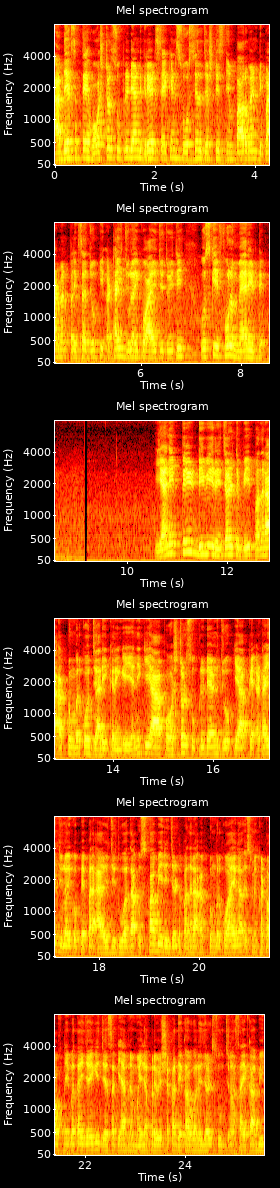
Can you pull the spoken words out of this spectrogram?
आप देख सकते हैं, hostel superintendent grade second social justice empowerment department परीक्षा जो कि 28 जुलाई को आयोजित हुई थी, उसकी फुल मेरिट यानी प्री डीवी रिज़ल्ट भी 15 अक्टूबर को जारी करेंगे। यानी कि आप हॉस्टल सुप्रिटेंडेंट जो कि आपके 28 जुलाई को पेपर आयोजित हुआ था, उसका भी रिज़ल्ट 15 अक्टूबर को आएगा। इसमें कट ऑफ़ नहीं बताई जाएगी। जैसा कि आपने महिला प्रवेशक का देखा होगा रिज़ल्ट सूचना साई का भी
